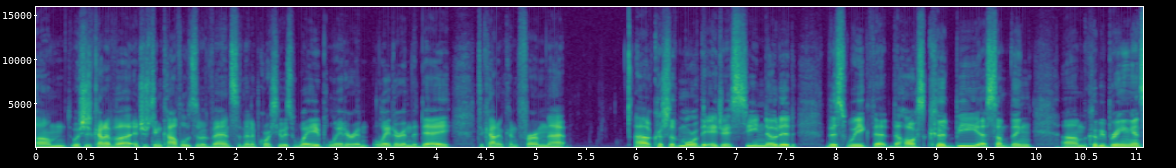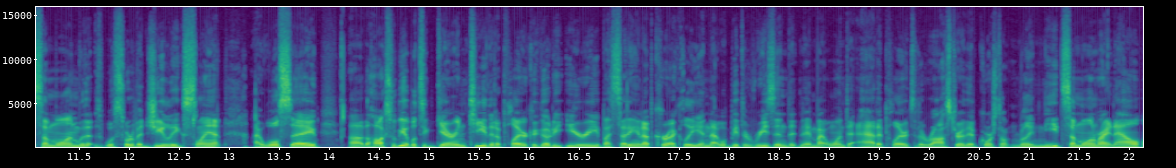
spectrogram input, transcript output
um, which is kind of an interesting confluence of events. And then, of course, he was waived later in later in the day to kind of confirm that. Uh, Chris Vivlamore of the AJC noted this week that the Hawks could be uh, something, um, could be bringing in someone with, with sort of a G League slant. I will say uh, the Hawks will be able to guarantee that a player could go to Erie by setting it up correctly, and that would be the reason that they might want to add a player to the roster. They, of course, don't really need someone right now.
